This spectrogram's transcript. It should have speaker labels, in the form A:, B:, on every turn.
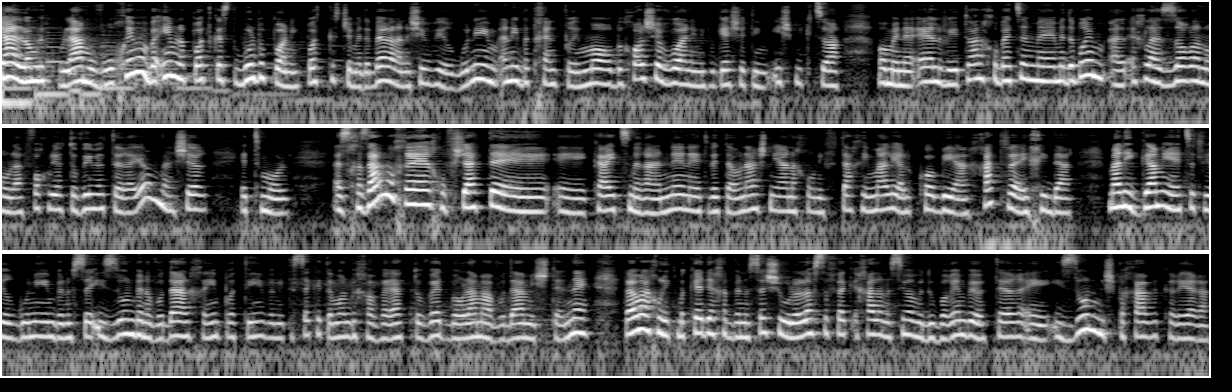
A: שלום לכולם וברוכים הבאים לפודקאסט בול בפוני, פודקאסט שמדבר על אנשים וארגונים. אני בת חן פרימור, בכל שבוע אני נפגשת עם איש מקצוע או מנהל, ואיתו אנחנו בעצם אה, מדברים על איך לעזור לנו להפוך להיות טובים יותר היום מאשר אתמול. אז חזרנו אחרי חופשת אה, אה, קיץ מרעננת, ואת העונה השנייה אנחנו נפתח עם מלי אלקובי האחת והיחידה. מלי גם מייעצת לארגונים בנושא איזון בין עבודה על חיים פרטיים, ומתעסקת המון בחוויית עובד בעולם העבודה המשתנה. והיום אנחנו נתמקד יחד בנושא שהוא ללא ספק אחד הנושאים המדוברים ביותר, אה, איזון משפחה וקריירה.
